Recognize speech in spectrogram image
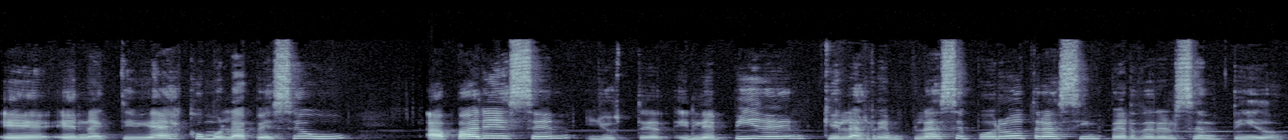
eh, en actividades como la PSU aparecen y usted y le piden que las reemplace por otras sin perder el sentido.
